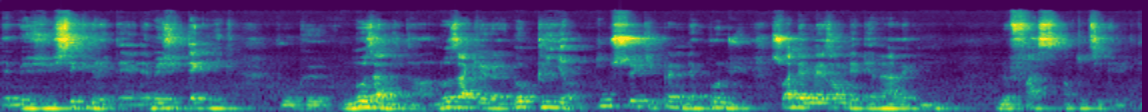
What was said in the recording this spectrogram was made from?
des mesures sécuritaires, des mesures techniques pour que nos habitants, nos acquéreurs, nos clients, tous ceux qui prennent des produits, soit des maisons des terrains avec nous, le fassent en toute sécurité.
